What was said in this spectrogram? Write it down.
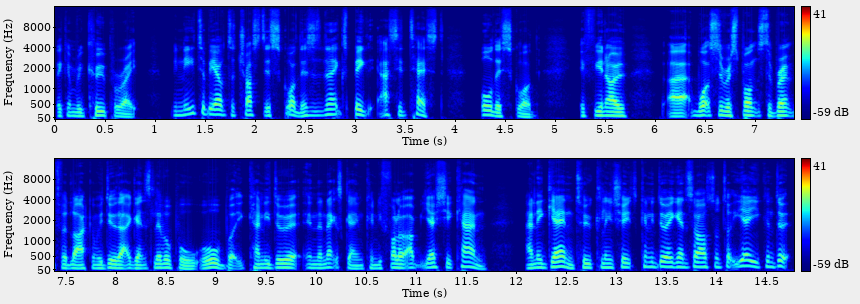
They can recuperate. We need to be able to trust this squad. This is the next big acid test for this squad. If, you know, uh, what's the response to Brentford like? And we do that against Liverpool. Oh, but can you do it in the next game? Can you follow up? Yes, you can. And again, two clean sheets. Can you do it against Arsenal? Yeah, you can do it.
